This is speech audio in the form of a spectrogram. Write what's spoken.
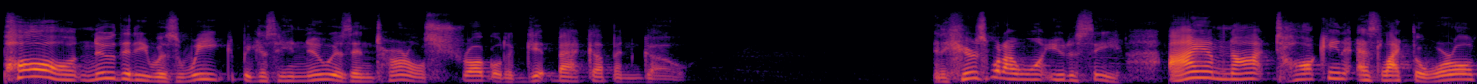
Paul knew that he was weak because he knew his internal struggle to get back up and go. And here's what I want you to see I am not talking as like the world.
